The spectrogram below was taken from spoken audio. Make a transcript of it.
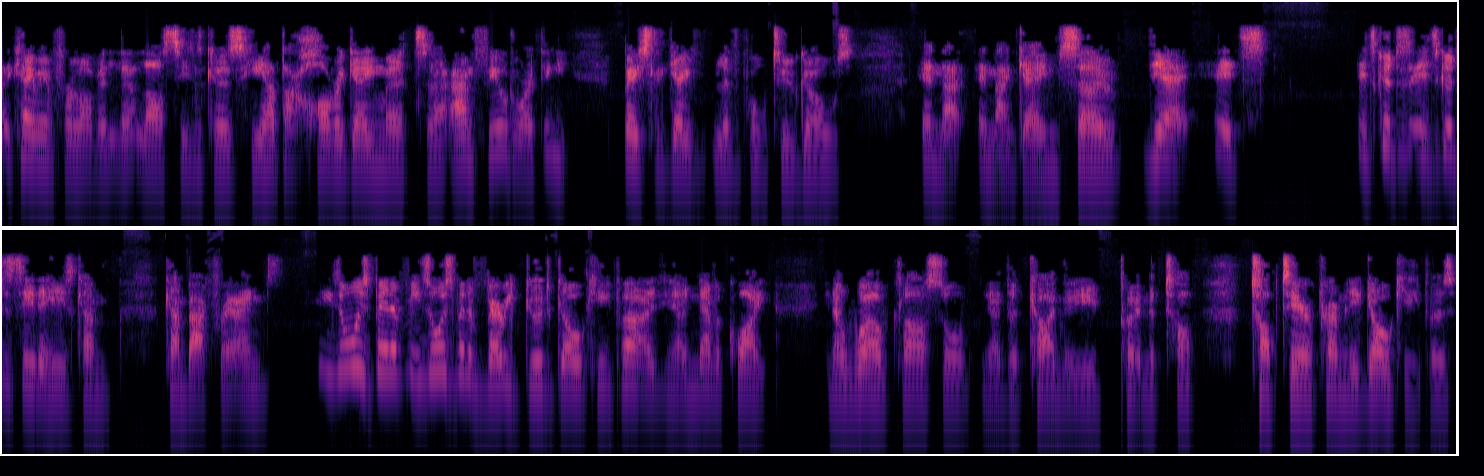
He came in for a lot of it last season because he had that horror game at uh, Anfield where I think he basically gave Liverpool two goals in that in that game. So yeah, it's it's good to it's good to see that he's come come back for it, and he's always been a, he's always been a very good goalkeeper. You know, never quite you know world class or you know the kind that you put in the top top tier of Premier League goalkeepers,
